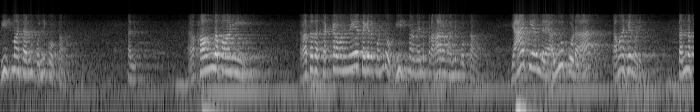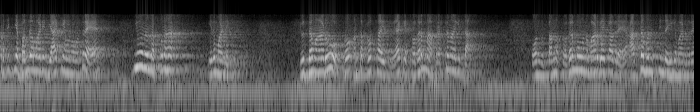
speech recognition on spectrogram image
ಭೀಷ್ಮಾಚಾರ್ಯನ ಕೊಲ್ಲಿಕ್ಕೆ ಹೋಗ್ತಾನೆ. ಅಲ್ಲಿ ರಥಾಂಗಪಾಣಿ ರಥದ ಚಕ್ರವನ್ನೇ ತೆಗೆದುಕೊಂಡು ಭೀಷ್ಮರ ಮೇಲೆ ಪ್ರಹಾರ ಮಾಡಲಿಕ್ಕೆ ಹೋಗ್ತಾನೆ ಯಾಕೆ ಅಂದರೆ ಅಲ್ಲೂ ಕೂಡ ತಮಾಷೆ ನೋಡಿ. ತನ್ನ ಪ್ರತಿಜ್ಞೆ ಭಂಗ ಮಾಡಿದ ಯಾಕೆ ಅವನು ಅಂದರೆ ಇವನನ್ನು ಪುನಃ ಇದು ಮಾಡಲಿಕ್ಕೆ. ಯುದ್ಧ ಮಾಡು ಅಂತ ಪ್ರೋತ್ಸಾಹಿಸು ಯಾಕೆ? ಸ್ವಧರ್ಮ ಭ್ರಷ್ಟನಾಗಿದ್ದ. ಒಂದು ತನ್ನ ಸ್ವಧರ್ಮವನ್ನು ಮಾಡಬೇಕಾದ್ರೆ ಅರ್ಧ ಮನಸ್ಸಿನಿಂದ ಹೀಗೆ ಮಾಡಿದ್ರೆ.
